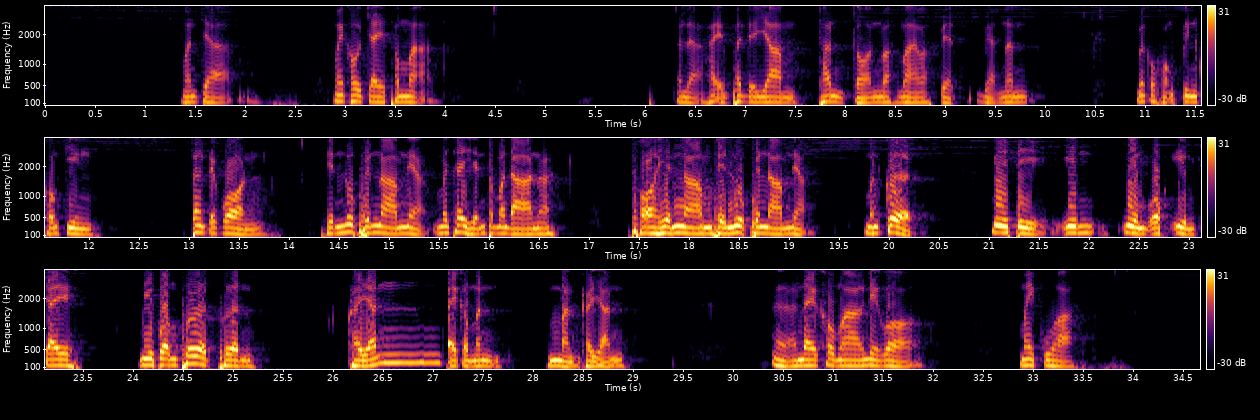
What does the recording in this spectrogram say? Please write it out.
มันจะไม่เข้าใจธรรมะนั่นแหละให้พยายามท่านสอนมามาแบบแบบนั้น มันก็ของปินของจริง ตั้งแต่ก่อนเห็นรูปเห็นนามเนี่ย ไม่ใช่เห็นธรรมดานะ พอเห็นนามเห็นรูปเห็นนามเนี่ย มันเกิดบีติอิ่มอิ่มอกอิ่มใจ มีความเพลิดเพลิน ขยันไปกับมันหมั่นขยันอันใดเข้ามาเนี่ยก็ไม่กลัว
